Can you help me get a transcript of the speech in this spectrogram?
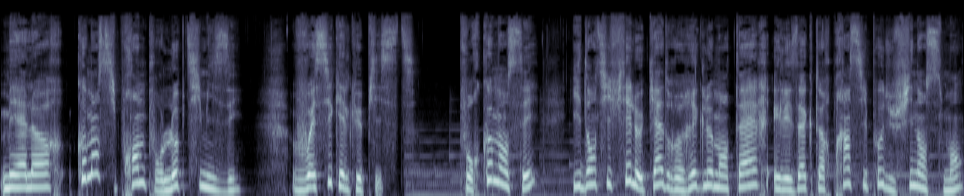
Mais alors, comment s'y prendre pour l'optimiser? Voici quelques pistes. Pour commencer, identifiez le cadre réglementaire et les acteurs principaux du financement,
